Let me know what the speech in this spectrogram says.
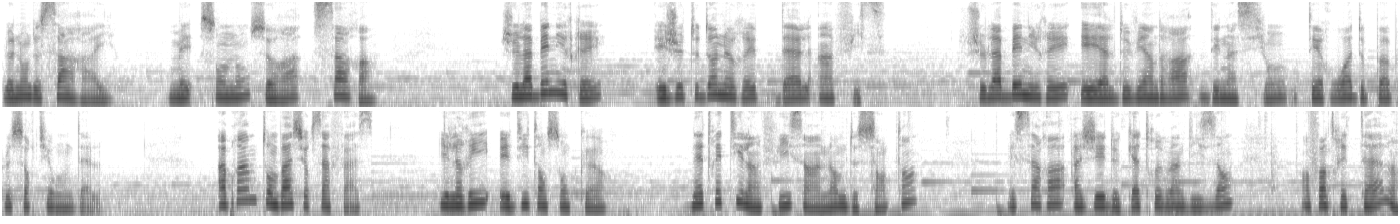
le nom de Sarai, mais son nom sera Sarah. Je la bénirai et je te donnerai d'elle un fils. Je la bénirai et elle deviendra des nations, des rois de peuples sortiront d'elle. Abraham tomba sur sa face. Il rit et dit en son cœur Naîtrait-il un fils à un homme de cent ans? Et Sarah, âgée de quatre-vingt-dix ans, enfanterait-elle?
